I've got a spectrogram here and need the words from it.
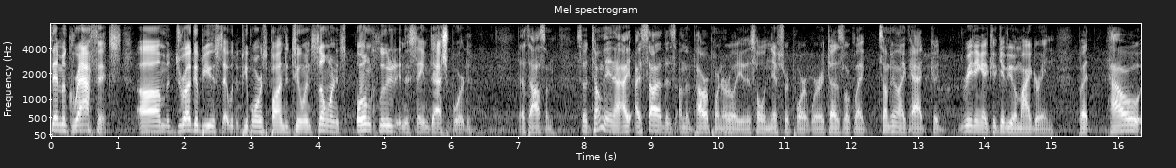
demographics, um, drug abuse that people responded to, and so on. It's all included in the same dashboard. That's awesome. So tell me, and I, I saw this on the PowerPoint earlier, this whole NFIRS report where it does look like something like that could, reading it could give you a migraine. But how,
